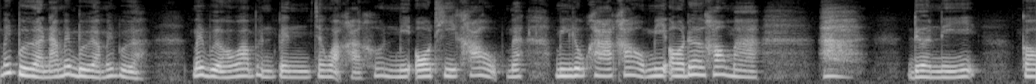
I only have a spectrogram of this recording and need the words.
ไม่เบื่อนะ ไม่เบื่อไม่เบื่อ ไม่เบื่อเพราะว่ามันเป็นจังหวะขาขึ้น มีโอทีเข้านะมีลูกค้าเข้า มีออเดอร์เข้ามา เดือนนี้ก็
